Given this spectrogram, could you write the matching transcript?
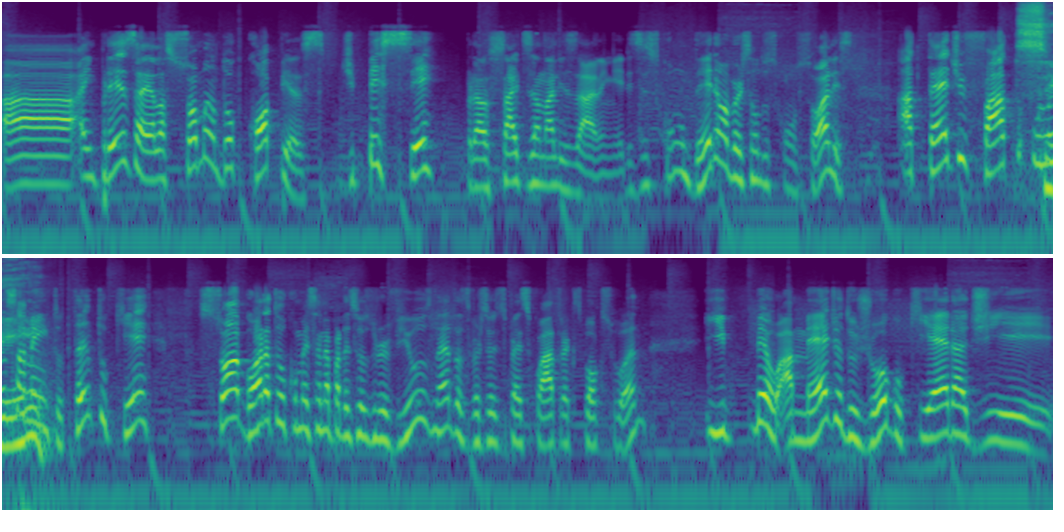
a, a empresa ela só mandou cópias de PC para os sites analisarem. Eles esconderam a versão dos consoles até de fato o Sim. lançamento. Tanto que só agora estão começando a aparecer os reviews, né, das versões do PS4 e Xbox One. E, meu, a média do jogo, que era de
